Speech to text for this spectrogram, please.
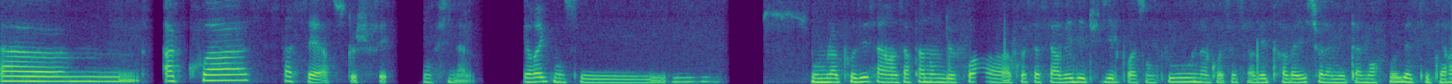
À quoi ça sert ce que je fais au final? C'est vrai que bon, c'est on me l'a posé un certain nombre de fois, euh, à quoi ça servait d'étudier le poisson clown, à quoi ça servait de travailler sur la métamorphose, etc.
